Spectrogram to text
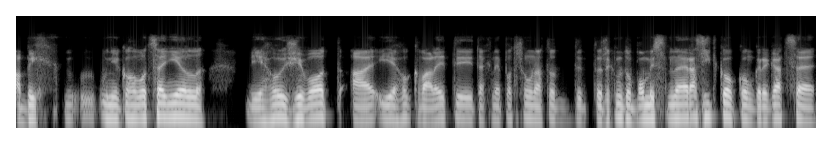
abych u někoho ocenil jeho život a jeho kvality, tak nepotřebuji na to, to řeknu to pomyslné razítko kongregace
